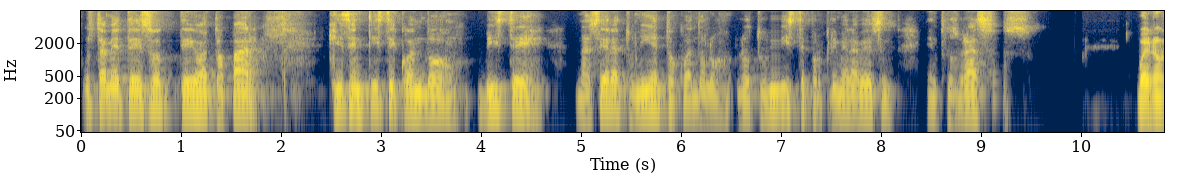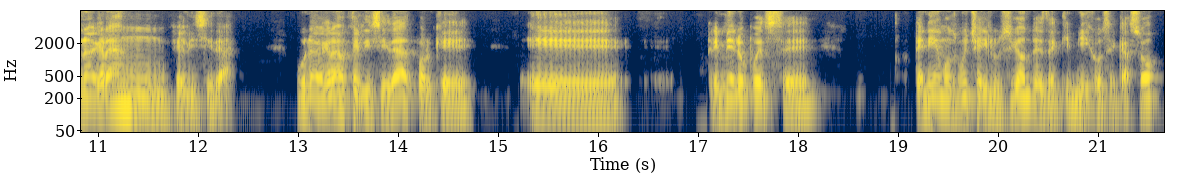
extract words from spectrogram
Justamente eso te iba a topar. ¿Qué sentiste cuando viste nacer a tu nieto cuando lo, tuviste por primera vez en, tus brazos? Bueno, una gran felicidad, una gran felicidad porque eh, primero pues eh, teníamos mucha ilusión desde que mi hijo se casó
